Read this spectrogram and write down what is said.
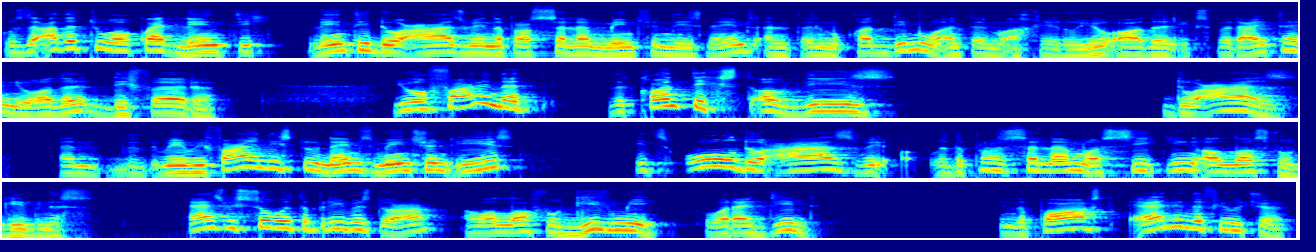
because the other two are quite lengthy. Lengthy du'as when the Prophet ﷺ mentioned these names, and al-muqaddim wa ant al You are the expediter and you are the deferrer. You will find that the context of these du'as and where we find these two names mentioned is it's all du'as where the Prophet ﷺ was seeking Allah's forgiveness. As we saw with the previous dua, oh Allah forgive me for what I did in the past and in the future,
